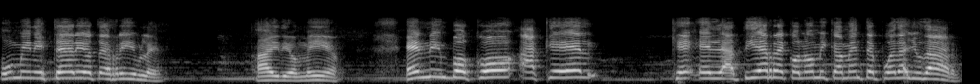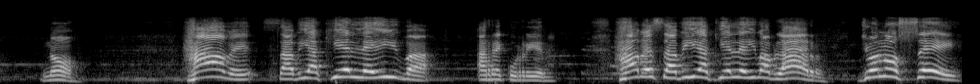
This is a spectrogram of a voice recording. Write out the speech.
un ministerio terrible. Ay, Dios mío. Él no invocó a aquel que en la tierra económicamente puede ayudar. No. Jabe sabía a quién le iba a recurrir. Jabe sabía a quién le iba a hablar. Yo no sé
